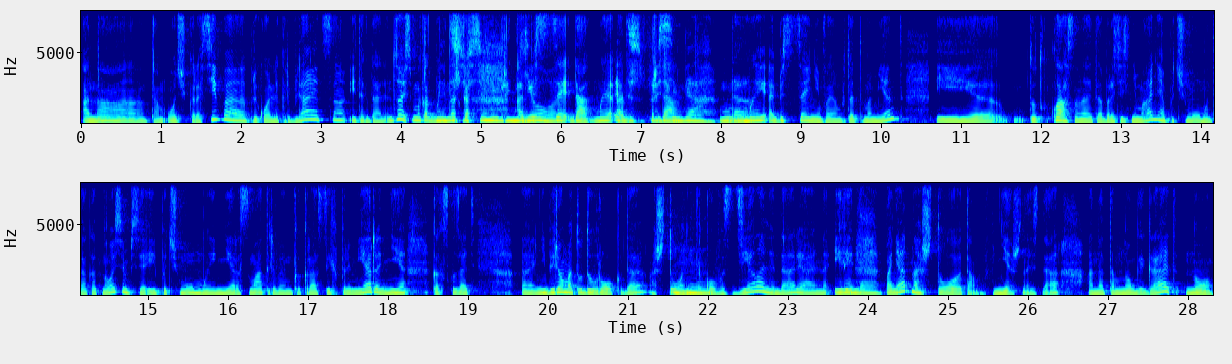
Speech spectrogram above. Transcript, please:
она там очень красивая, прикольно кривляется и так далее. Ну, то есть мы как бы немножко все не про неё. обесце- Да, мы Это об- про да. себя. Да. Мы обесцениваем вот этот момент, и тут классно на это обратить внимание, почему мы так относимся и почему мы не рассматриваем как раз их примеры, не, как сказать, не берем оттуда урок, да, а что они Мгм. такого сделали, да, реально. Или Да. понятно, что там внешность, да, она там много играет, но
